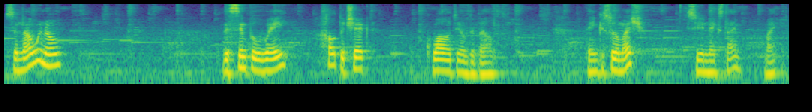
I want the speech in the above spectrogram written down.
So now we know the simple way how to check quality of the belt. Thank you so much. See you next time. Bye.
